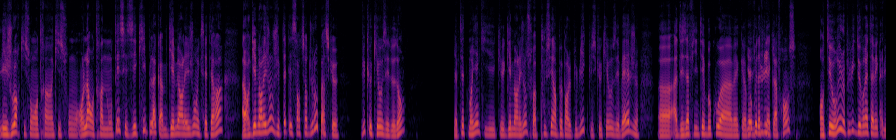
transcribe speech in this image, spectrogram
les- joueurs qui sont, en train, qui sont là en train de monter, ces équipes-là comme Gamer Legion, etc. Alors, Gamer Legion, je vais peut-être les sortir du lot parce que, vu que Chaos est dedans, il y a peut-être moyen que Gamer Legion soit poussé un peu par le public, puisque Chaos est belge, euh, a des affinités beaucoup avec, beaucoup d'affinités avec la France. En théorie, le public devrait être avec lui.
